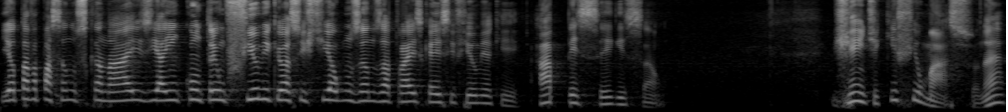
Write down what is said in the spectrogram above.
E eu estava passando os canais e aí encontrei um filme que eu assisti alguns anos atrás, que é esse filme aqui, A Perseguição. Gente, que filmaço, né?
